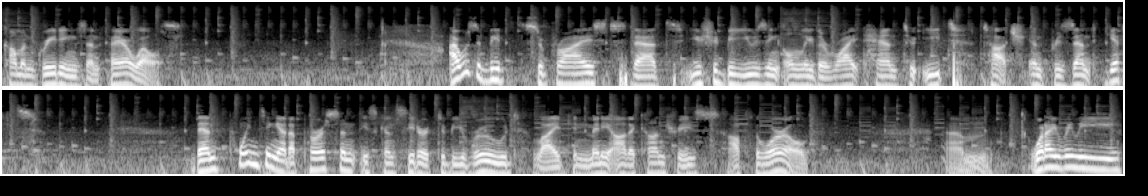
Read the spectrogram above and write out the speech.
common greetings and farewells. I was a bit surprised that you should be using only the right hand to eat, touch, and present gifts. Then pointing at a person is considered to be rude, like in many other countries of the world. Um, what I really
